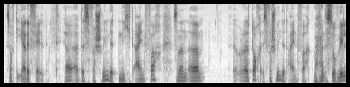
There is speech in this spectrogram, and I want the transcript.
das auf die Erde fällt, ja, das verschwindet nicht einfach, sondern ähm, oder doch, es verschwindet einfach, wenn man das so will,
